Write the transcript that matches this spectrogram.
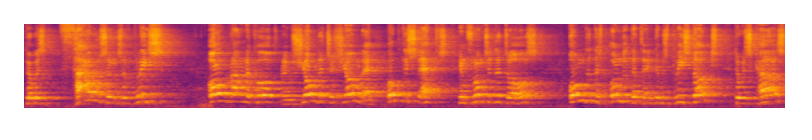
There was thousands of police all round the courtroom, shoulder to shoulder, up the steps, in front of the doors, under the, under the thing, there was police dogs, there was cars,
